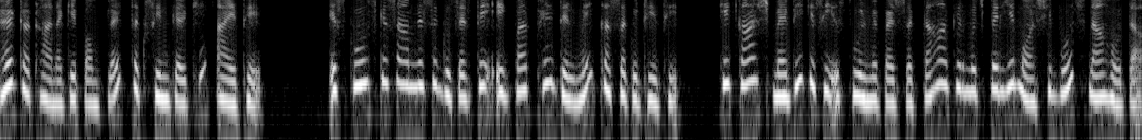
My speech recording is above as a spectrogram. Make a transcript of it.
घर का खाना के पंपलेट तकसीम करके आए थे। स्कूल्स के सामने से गुजरते एक बार फिर दिल में कसक उठी थी कि काश मैं भी किसी स्कूल में पढ़ सकता अगर मुझ पर यह मौशी बोझ ना होता।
